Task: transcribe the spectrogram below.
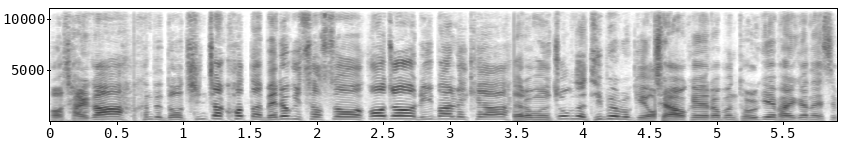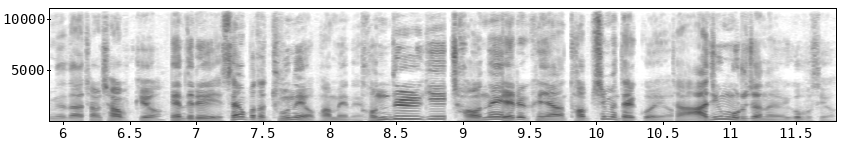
어 잘가. 근데 너 진짜 컸다. 매력 있었어. 꺼져 리발레키야. 여러분 좀 더 디벼볼게요. 자 오케이 여러분. 돌개 발견했습니다. 잠 잡아볼게요. 얘들이 생각보다 둔해요 밤에는. 건들기 전에 얘를 그냥 덮치면 될 거예요. 자 아직 모르잖아요. 이거 보세요.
